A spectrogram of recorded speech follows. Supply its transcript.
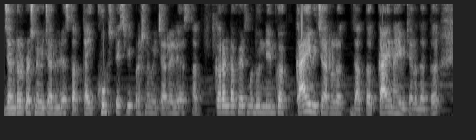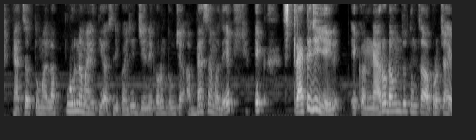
जनरल प्रश्न विचारलेले असतात. काही खूप स्पेसिफिक प्रश्न विचारलेले असतात. करंट अफेअर्समधून नेमकं काय विचारलं जातं काय नाही विचारलं जातं ह्याचं तुम्हाला पूर्ण माहिती असली पाहिजे. जेणेकरून तुमच्या अभ्यासामध्ये एक स्ट्रॅटेजी येईल. एक नॅरो डाऊन जो तुमचा अप्रोच आहे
